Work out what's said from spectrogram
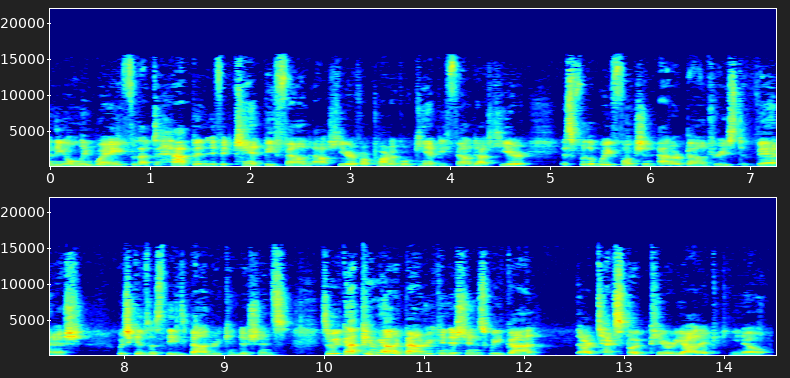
and the only way for that to happen, if it can't be found out here, if our particle can't be found out here, is for the wave function at our boundaries to vanish, which gives us these boundary conditions. So we've got periodic boundary conditions, we've got our textbook periodic, you know,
